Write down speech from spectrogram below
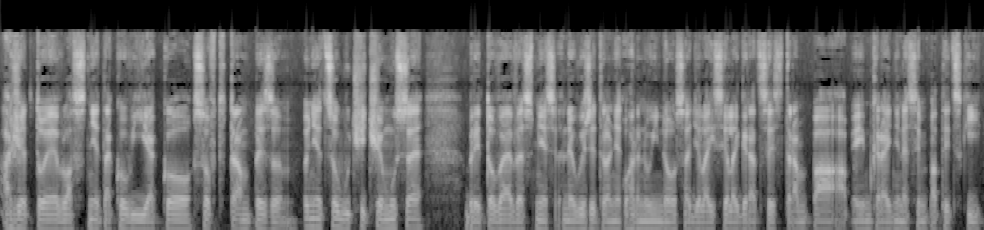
a že to je vlastně takový jako soft Trumpism. To něco, vůči čemu se Britové ve směs neuvěřitelně ohrnují nos a dělají si legraci z Trumpa a je jim krajně nesympatický,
